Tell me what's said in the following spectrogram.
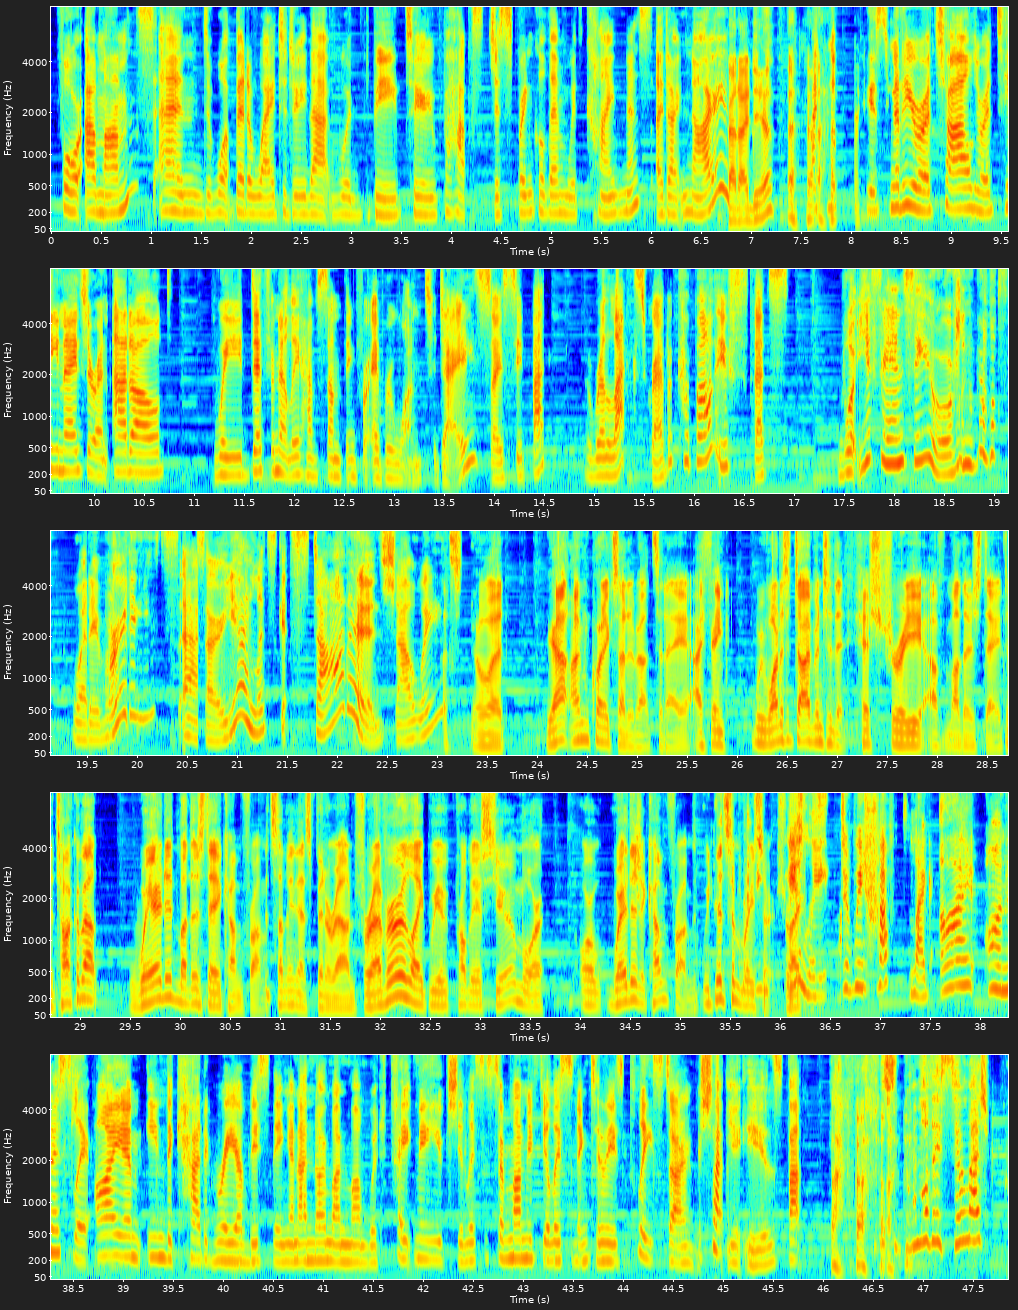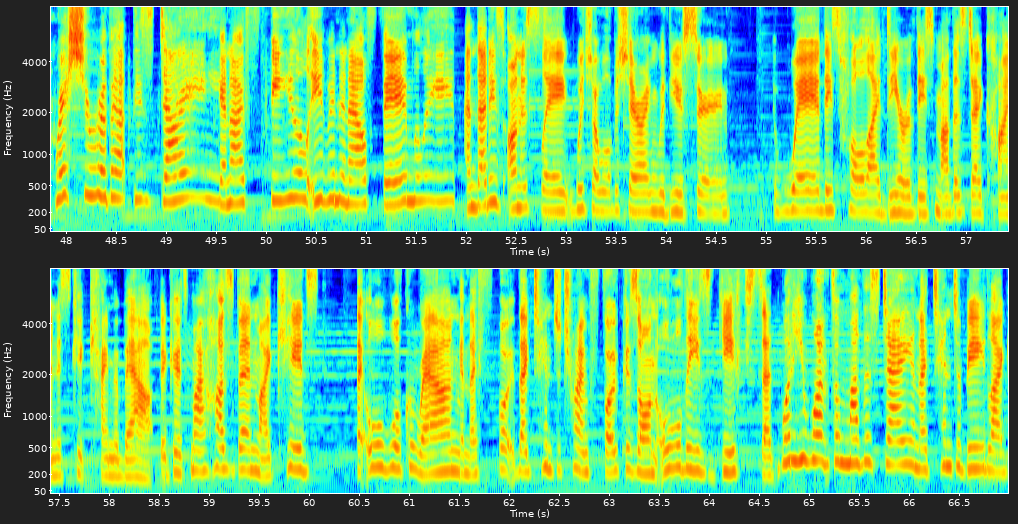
for our mums. And what better way to do that would be to perhaps just sprinkle them with kindness? I don't know. Bad idea? Whether you're a child or a teenager, an adult, we definitely have something for everyone today. So sit back, relax, grab a cuppa if that's what you fancy or whatever it is. Uh, so, yeah, let's get started, shall we? Let's do it. Yeah, I'm quite excited about today. I think we wanted to dive into the history of Mother's Day to talk about where did Mother's Day come from? It's something that's been around forever, like we probably assume, or or where did it come from? We did some research, right? Really? Did we have, like, I honestly, I am in the category of this thing, and I know my mum would hate me if she listens. So, mum, if you're listening to this, please don't shut your ears. But oh, there's so much pressure about this day. And I feel even in our family, and that is honestly, which I will be sharing with you soon, where this whole idea of this Mother's Day kindness kit came about. Because my husband, my kids, they all walk around and they fo- they tend to try and focus on all these gifts that what do you want for Mother's Day? And they tend to be like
